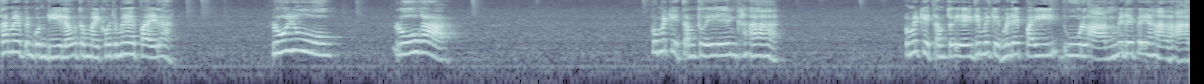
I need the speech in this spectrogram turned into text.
ถ้าแม่เป็นคนดีแล้วทำไมเขาจะไม่ให้ไปล่ะ รู้อยู่ รู้ค่ะเพราะไม่เกตทำตัวเองค่ะ เพราะไม่เกดทำตัวเองที่ไม่เกดไม่ได้ไปดูหลานไม่ได้ไปหาหลาน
